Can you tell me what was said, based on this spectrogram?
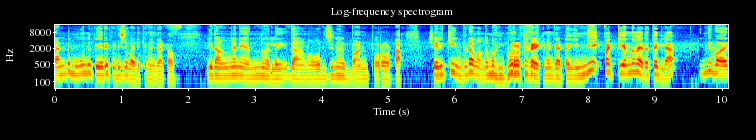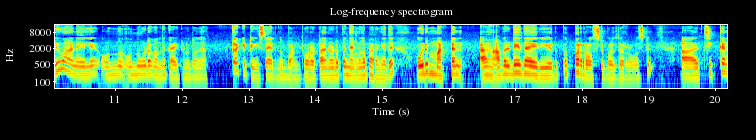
രണ്ട് മൂന്ന് പേര് പിടിച്ച് വലിക്കണം കേട്ടോ. ഇതങ്ങനെയൊന്നുമല്ല ഇതാണ് ഒറിജിനൽ ബൺ പൊറോട്ട. ശരിക്കും ഇവിടെ വന്ന് ബൺ പൊറോട്ട കഴിക്കണം കേട്ടോ. ഇനി പറ്റിയെന്ന് വരത്തില്ല. ഇനി വരുവാണേൽ ഒന്ന് ഒന്നുകൂടെ വന്ന് കഴിക്കണം തോന്നി. അത്രയ്ക്ക് ടേസ്റ്റ് ആയിരുന്നു ബൺ പൊറോട്ട. അതിനോടൊപ്പം ഞങ്ങൾ പറഞ്ഞത് ഒരു മട്ടൺ അവരുടേതായ ഒരു പെപ്പർ റോസ്റ്റ് പോലത്തെ റോസ്റ്റും ചിക്കൻ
